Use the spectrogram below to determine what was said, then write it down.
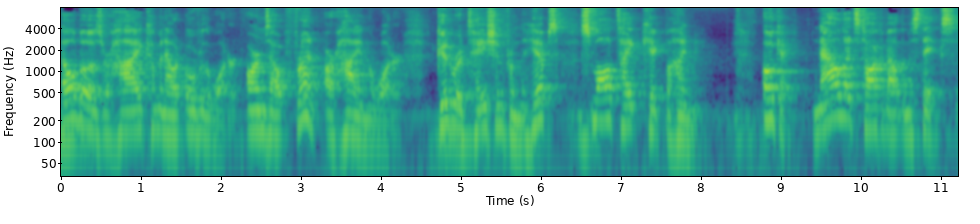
elbows are high coming out over the water, arms out front are high in the water. Good rotation from the hips, small tight kick behind me. Okay, now let's talk about the mistakes.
